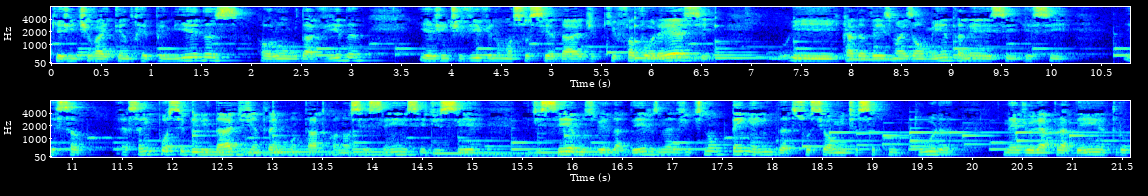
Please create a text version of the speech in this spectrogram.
que a gente vai tendo reprimidas ao longo da vida e a gente vive numa sociedade que favorece e cada vez mais aumenta né, esse, esse, essa, essa impossibilidade de entrar em contato com a nossa essência, de ser, de sermos verdadeiros. Né? A gente não tem ainda socialmente essa cultura né, de olhar para dentro,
